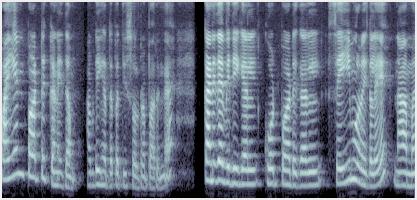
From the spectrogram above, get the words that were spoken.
பயன்பாட்டு கணிதம் அப்படிங்கிறத பற்றி சொல்கிறேன் பாருங்கள் கணித விதிகள் கோட்பாடுகள் செய்முறைகளை நாம்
